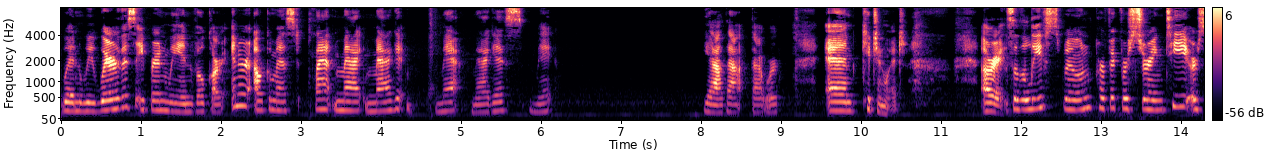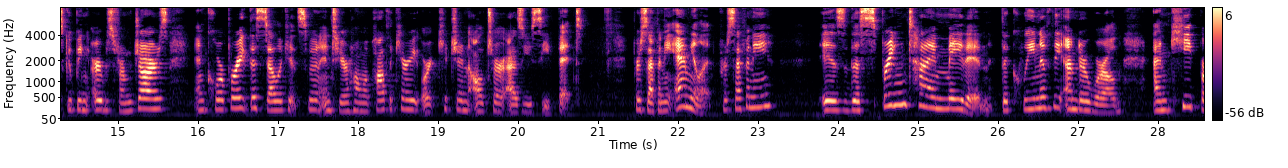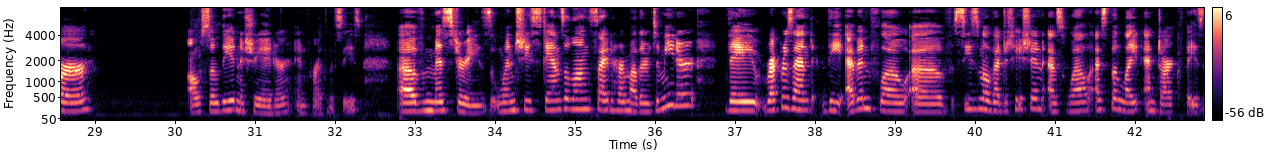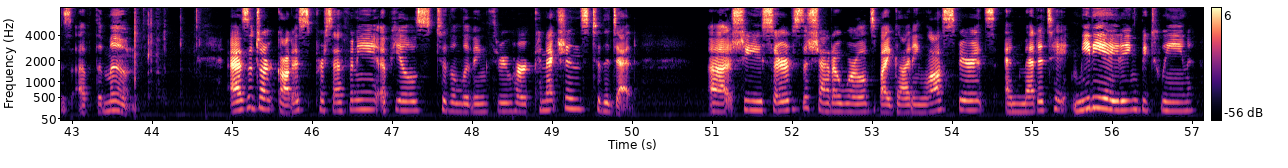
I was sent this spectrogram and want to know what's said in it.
When we wear this apron, we invoke our inner alchemist, plant mag, mag, mag magus, mag, yeah, that, that word, and kitchen witch. All right, so the leaf spoon, perfect for stirring tea or scooping herbs from jars. Incorporate this delicate spoon into your home apothecary or kitchen altar as you see fit. Persephone amulet. Persephone is the springtime maiden, the queen of the underworld, and keeper, also the initiator, in parentheses, of mysteries. When she stands alongside her mother Demeter, they represent the ebb and flow of seasonal vegetation as well as the light and dark phases of the moon. As a dark goddess, Persephone appeals to the living through her connections to the dead. Uh, she serves the shadow worlds by guiding lost spirits and meditate mediating between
